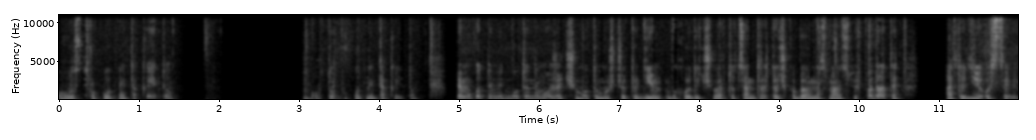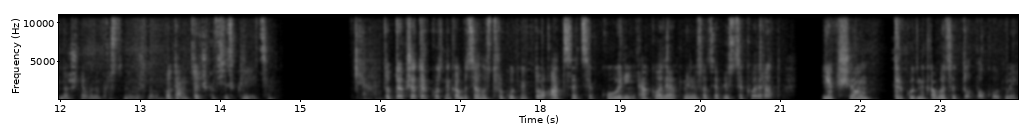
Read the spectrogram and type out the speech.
Гострокутний такий-то, тупокутний такий-то. Прямокутним він бути не може. Чому? Тому що тоді виходить, що ортоцентр точка Б у нас мають співпадати, а тоді ось це відношення, воно просто неможливо, бо там точка всі склеїться. Тобто, якщо трикутник або це гострокутник, то АС це корінь А квадрат мінус АС плюс С квадрат. Якщо трикутник або це тупокутний,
